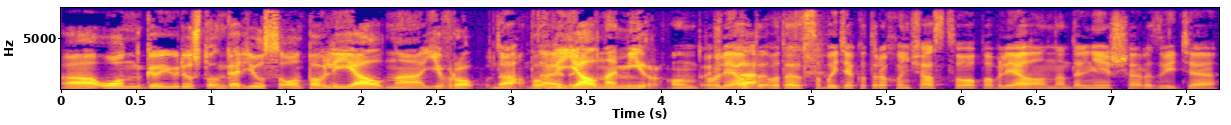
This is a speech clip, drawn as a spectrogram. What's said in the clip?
Э, он говорил, что он гордился, он повлиял на Европу, да, да, повлиял да, на мир. Он повлиял, есть, да? вот это событие, в которых он участвовал, повлияло на дальнейшее развитие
